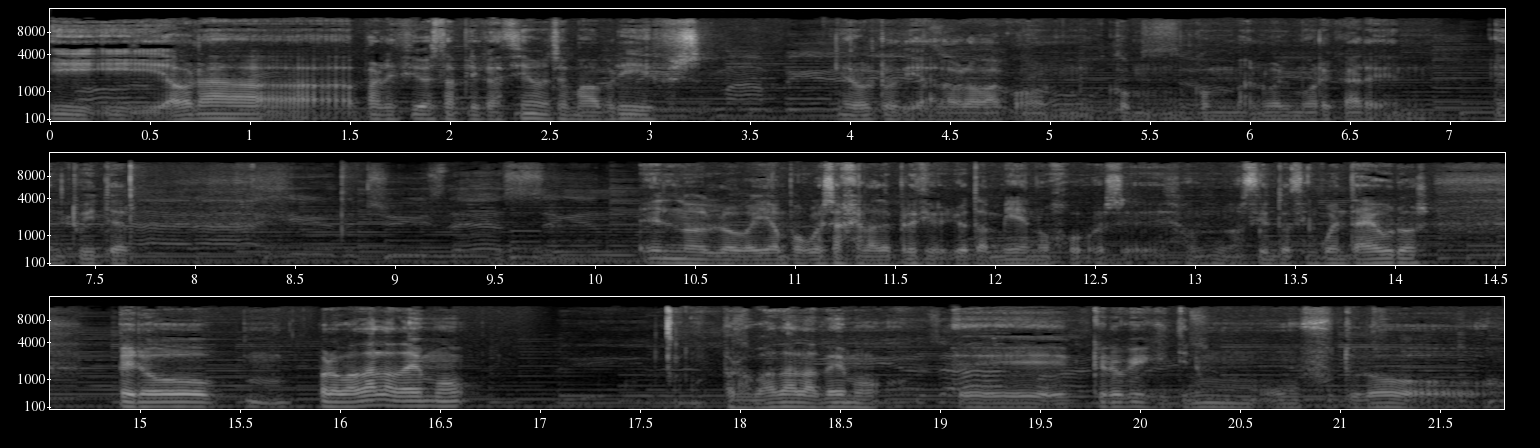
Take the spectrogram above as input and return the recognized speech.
Y, y ahora ha aparecido esta aplicación, se llama Briefs. El otro día lo hablaba con, con- con Manuel Morecar en, en Twitter. Él no lo veía un poco exagerado de precio, yo también, ojo, pues, eh, unos 150 euros. Pero mm, probada la demo, probada la demo, eh, creo que tiene un, un futuro,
